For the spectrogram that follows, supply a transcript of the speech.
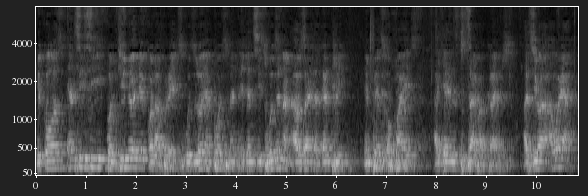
because NCC continually collaborates with law enforcement agencies within and outside the country in face of fights against cyber crimes. As you are aware,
